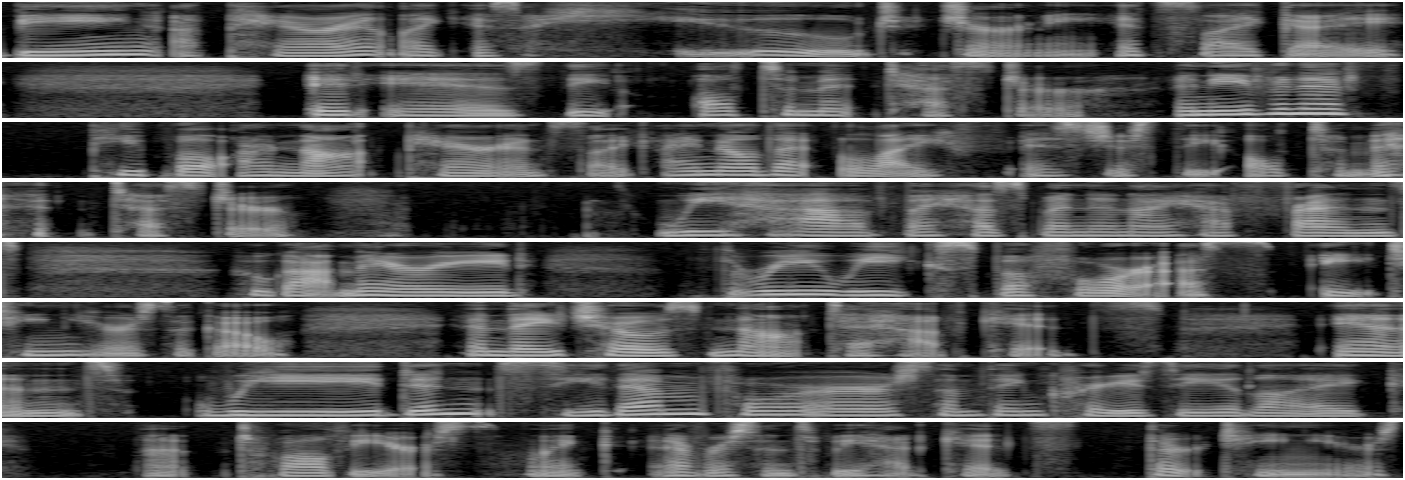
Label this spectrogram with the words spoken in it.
being a parent like is a huge journey. It's like a it is the ultimate tester. And even if people are not parents like i know that life is just the ultimate tester. We have my husband and i have friends who got married three weeks before us 18 years ago, and they chose not to have kids. And we didn't see them for something crazy like uh, 12 years, like ever since we had kids, 13 years.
